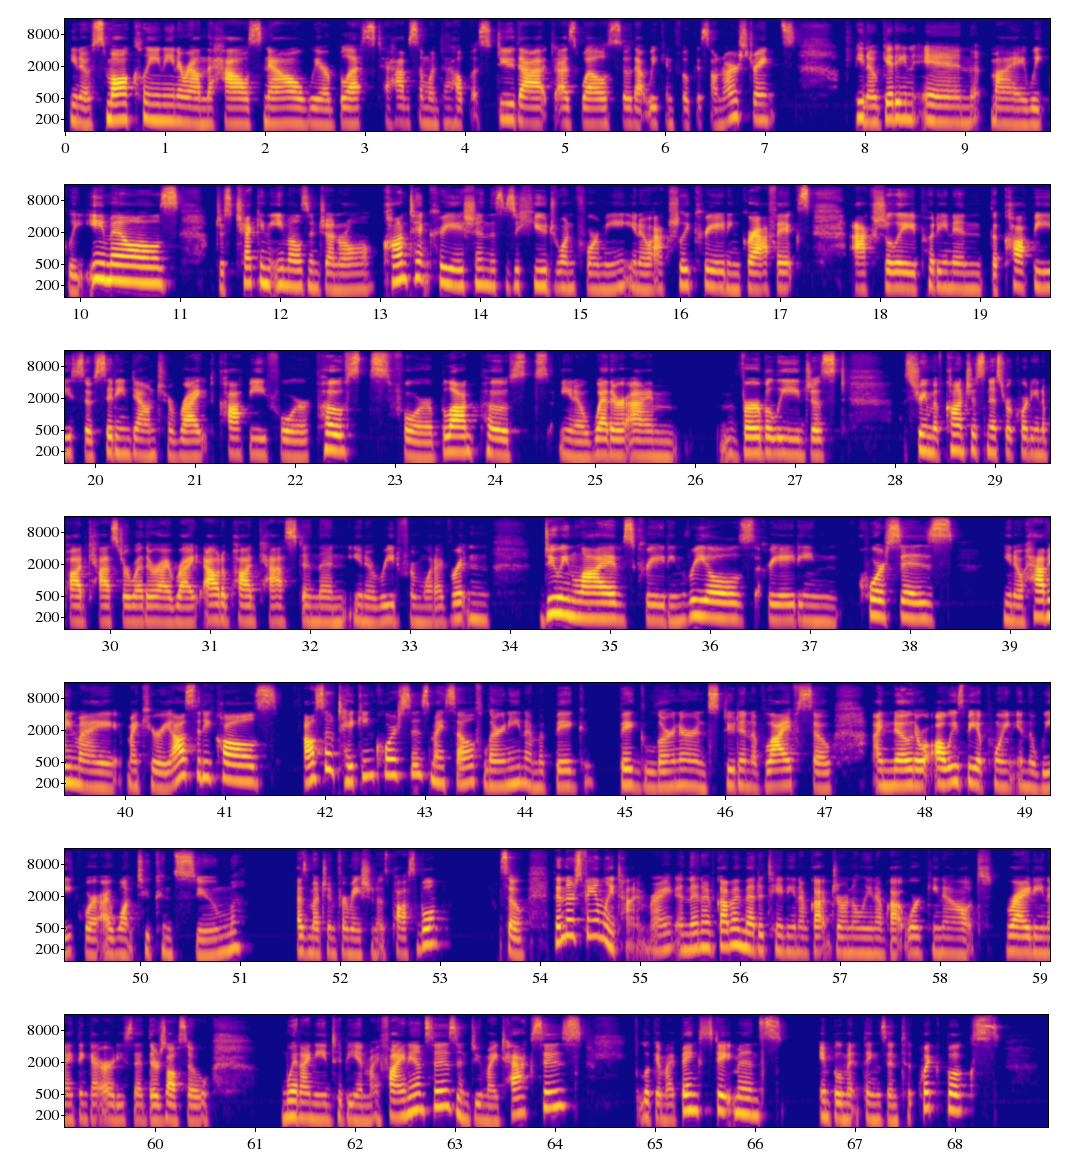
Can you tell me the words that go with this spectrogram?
you know, small cleaning around the house. Now we are blessed to have someone to help us do that as well so that we can focus on our strengths you know, getting in my weekly emails, just checking emails in general, content creation. This is a huge one for me, you know, actually creating graphics, actually putting in the copy. So, sitting down to write copy for posts, for blog posts, you know, whether I'm verbally just stream of consciousness recording a podcast or whether I write out a podcast and then, you know, read from what I've written doing lives creating reels creating courses, you know, having my my curiosity calls, also taking courses myself, learning. I'm a big big learner and student of life, so I know there will always be a point in the week where I want to consume as much information as possible. So then there's family time, right? And then I've got my meditating, I've got journaling, I've got working out, writing. I think I already said there's also when I need to be in my finances and do my taxes, look at my bank statements, implement things into QuickBooks,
